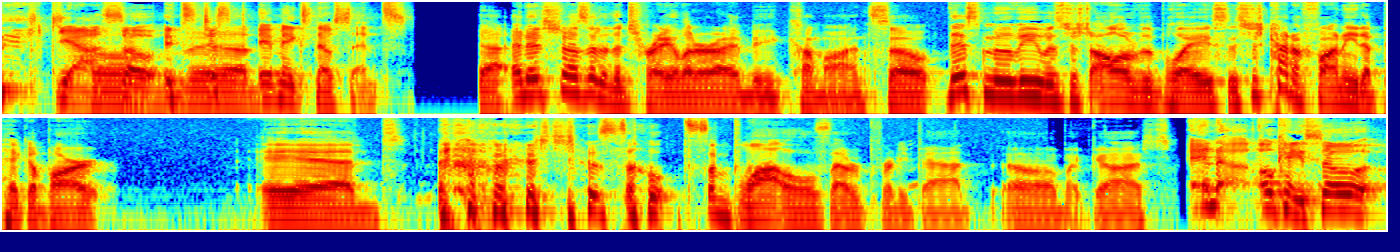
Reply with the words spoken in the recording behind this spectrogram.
yeah. so Oh, it's man. just it makes no sense. Yeah, and it shows it in the trailer. I mean, come on. So this movie was just all over the place. It's just kind of funny to pick apart, and it's just so- some plot holes that were pretty bad. Oh my gosh. And uh, okay, so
